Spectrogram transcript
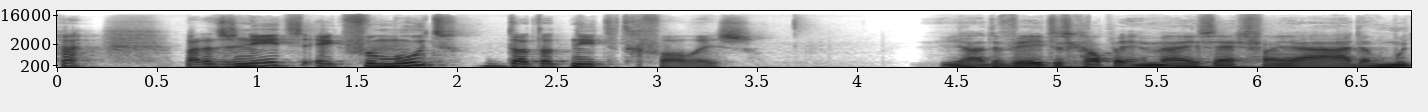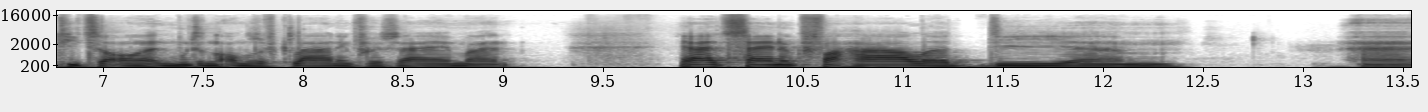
maar dat is niet, ik vermoed dat dat niet het geval is. Ja, de wetenschapper in mij zegt van ja, er moet, iets, er moet een andere verklaring voor zijn. Maar ja, het zijn ook verhalen die, ehm, eh,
